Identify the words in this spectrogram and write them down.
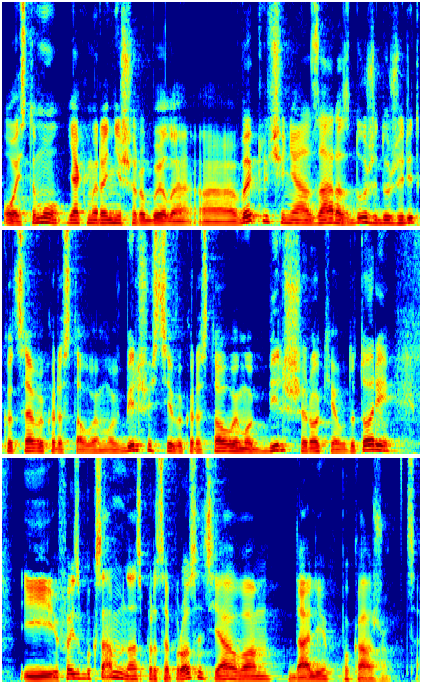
Ось тому, як ми раніше робили е, виключення, зараз дуже дуже рідко це використовуємо. В більшості використовуємо більш широкі аудиторії, і Facebook сам нас про це просить. Я вам далі покажу це.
